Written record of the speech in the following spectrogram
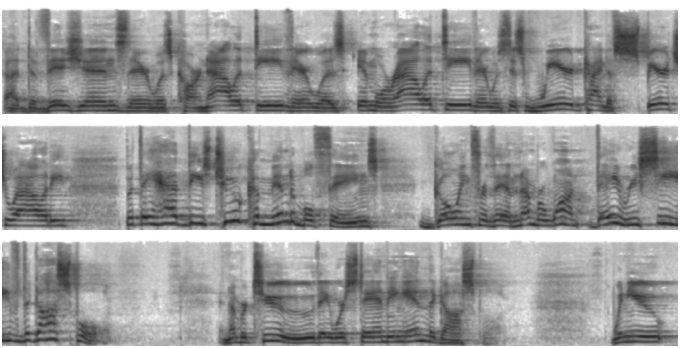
uh, divisions, there was carnality, there was immorality, there was this weird kind of spirituality. But they had these two commendable things going for them. Number one, they received the gospel. And number two, they were standing in the gospel. When you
